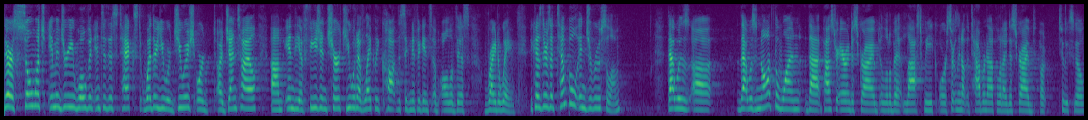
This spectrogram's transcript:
There is so much imagery woven into this text. Whether you were Jewish or a Gentile um, in the Ephesian church, you would have likely caught the significance of all of this right away. Because there's a temple in Jerusalem that was, uh, that was not the one that Pastor Aaron described a little bit last week, or certainly not the tabernacle that I described uh, two weeks ago,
